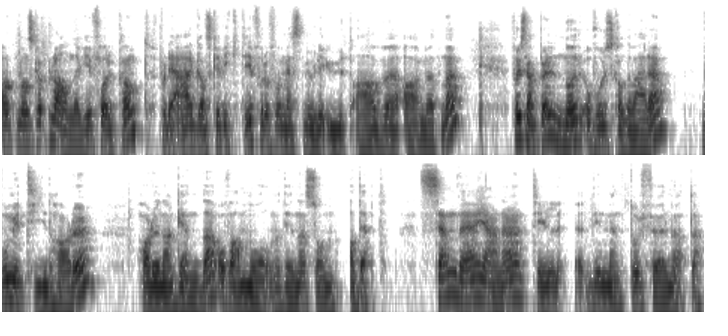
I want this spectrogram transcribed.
at man skal planlegge i forkant, for det er ganske viktig for å få mest mulig ut av AM-møtene. F.eks.: Når og hvor skal det være? Hvor mye tid har du? Har du en agenda, og hva er målene dine som adept? Send det gjerne til din mentor før møtet.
